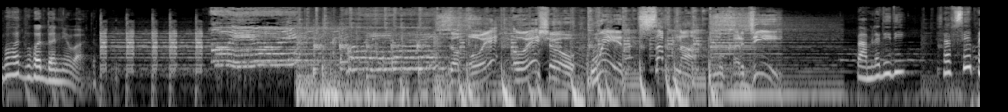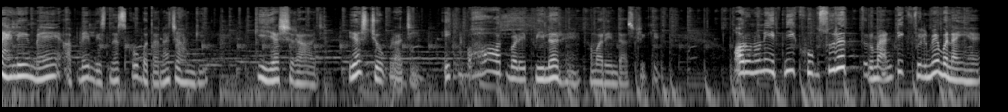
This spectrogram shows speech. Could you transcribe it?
बहुत बहुत धन्यवाद। The Oe Oe Show with Sapna Mukherjee. पामला दीदी सबसे पहले मैं अपने लिसनर्स को बताना चाहूँगी कि यश राज यश चोपड़ा जी एक बहुत बड़े पिलर हैं हमारे इंडस्ट्री के। और उन्होंने इतनी खूबसूरत रोमांटिक फ़िल्में बनाई हैं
